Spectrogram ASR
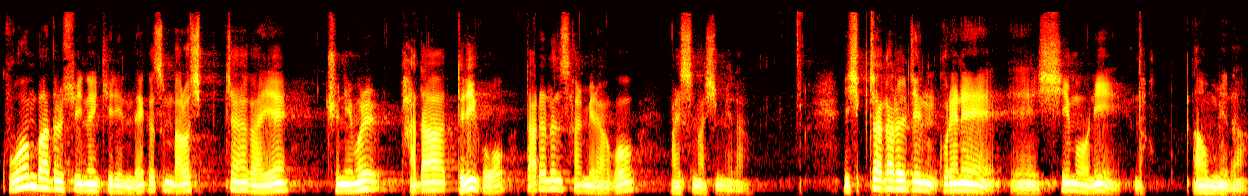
구원받을 수 있는 길인데 그것은 바로 십자가의 주님을 받아들이고 따르는 삶이라고 말씀하십니다. 이 십자가를 진 구레네 시몬이 나옵니다.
